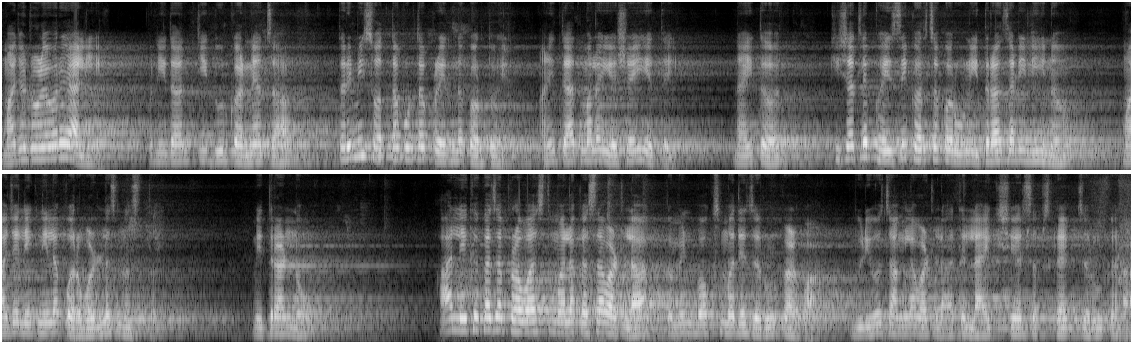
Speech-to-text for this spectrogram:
माझ्या डोळ्यावरही आली आहे. पण निदान ती दूर करण्याचा तरी मी स्वतःपुरता प्रयत्न करतो आहे आणि त्यात मला यशही येतं आहे नाहीतर खिशातले पैसे खर्च करून इतरांसाठी लिहिणं माझ्या लेखणीला परवडलंच नसतं. मित्रांनो हा लेखकाचा प्रवास तुम्हाला कसा वाटला कमेंट बॉक्समध्ये जरूर कळवा. व्हिडिओ चांगला वाटला तर लाईक शेअर सबस्क्राईब जरूर करा.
